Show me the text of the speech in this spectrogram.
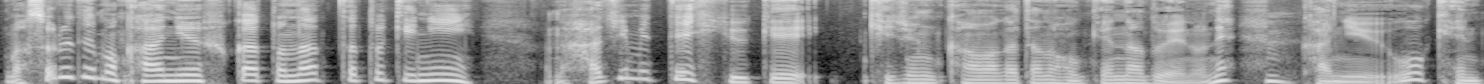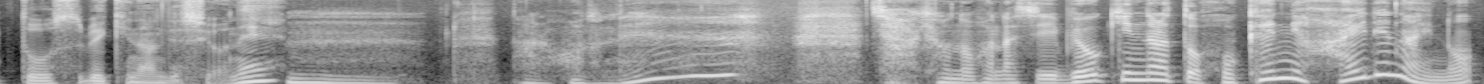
まあ、それでも加入不可となった時に、初めて引受基準緩和型の保険などへのね、加入を検討すべきなんですよね。うん。なるほどね。じゃあ今日のお話、病気になると保険に入れないの？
